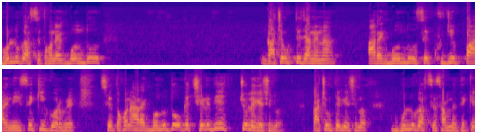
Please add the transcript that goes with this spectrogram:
ভল্লুক আসছে, তখন এক বন্ধু গাছে উঠতে জানে না। আর এক বন্ধু সে খুঁজে পায়নি, সে কি করবে? সে তখন আর এক বন্ধু তো ওকে ছেড়ে দিয়ে চলে গেছিল, কাছে উঠে গেছিল, ভল্লুক আসছে সামনে থেকে।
